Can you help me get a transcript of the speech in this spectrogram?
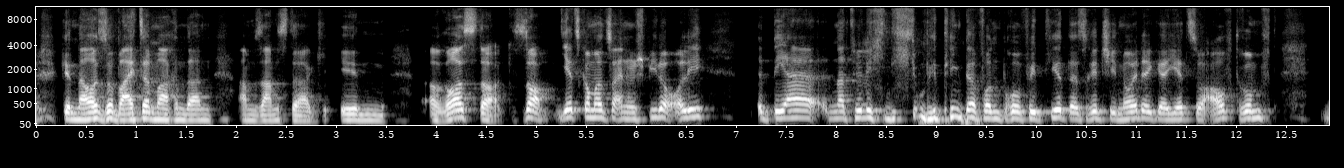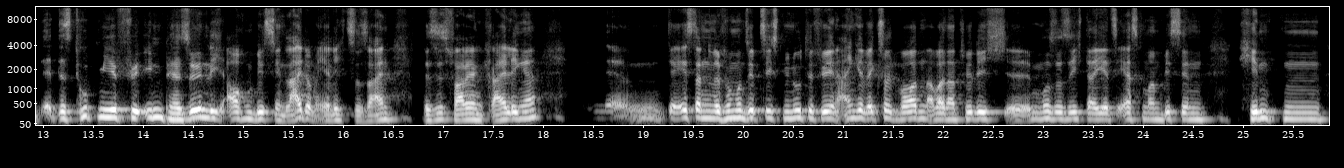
genauso weitermachen dann am Samstag in Rostock. So, jetzt kommen wir zu einem Spieler, Olli, der natürlich nicht unbedingt davon profitiert, dass Richie Neudecker jetzt so auftrumpft. Das tut mir für ihn persönlich auch ein bisschen leid, um ehrlich zu sein. Das ist Fabian Kreilinger. Ähm, der ist dann in der 75. Minute für ihn eingewechselt worden, aber natürlich äh, muss er sich da jetzt erstmal ein bisschen hinten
